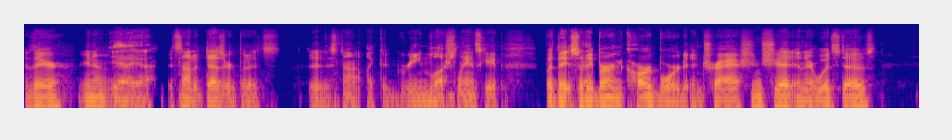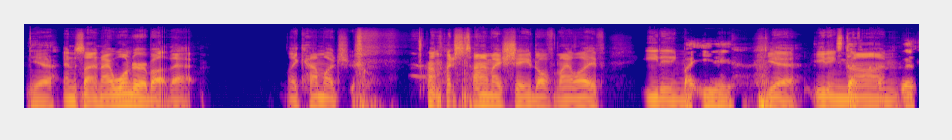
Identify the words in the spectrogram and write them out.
there. You know. Yeah, yeah. It's not a desert, but it's it's not like a green lush landscape. But they so Yeah. they burn cardboard and trash and shit in their wood stoves. Yeah, and not, and I wonder about that, like how much how much time I shaved off my life eating, by eating yeah, eating naan, with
